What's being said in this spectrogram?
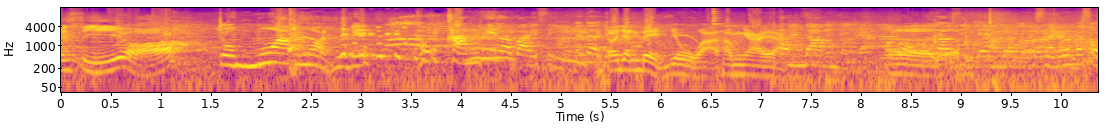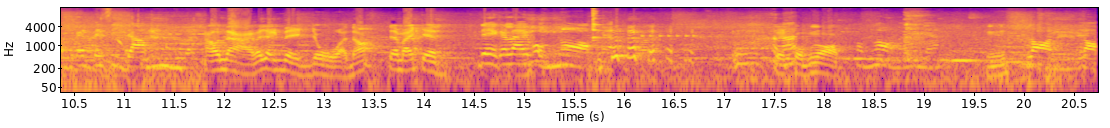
ายสีเหรอจุ่มมั่วไปหมดดูดิทุกครั้งที่ระบายสีก็จะก็ยังเด็กอยู่อะทำไงอะ ดำๆอย่างเงี้ยเขาบอกว่าจะเอาสีเรนโบว์แต่สีมันผสมกันเป็นสีดเอาหนาก็ยังเด็กอยู่อะเนาะใช่ไหมเกณฑ์ำเด็กอะไรผมงอกเนี่ยเด็กผมงอกผมงอกไหมวันเนี้ยหืมหล่อหรือหล่อ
